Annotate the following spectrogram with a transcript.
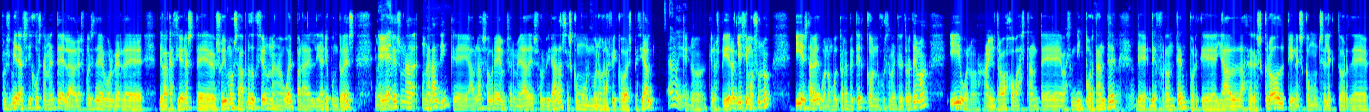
Pues mira, sí, justamente la, después de volver de, de vacaciones, de- subimos a producción una web para el diario.es, eh, que es una, una landing que habla sobre enfermedades olvidadas, es como un monográfico especial Ah, muy que, bien. no- que nos pidieron, ya hicimos uno y esta vez, bueno, han vuelto a repetir con justamente otro tema y bueno, hay un trabajo bastante, bastante importante de, de frontend porque ya al hacer scroll tienes como un selector de,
